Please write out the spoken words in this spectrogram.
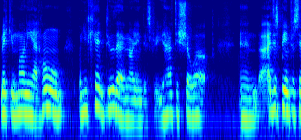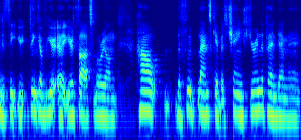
making money at home, but you can't do that in our industry. You have to show up. And I'd just be interested to see, think of your uh, your thoughts, Lori, on how the food landscape has changed during the pandemic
